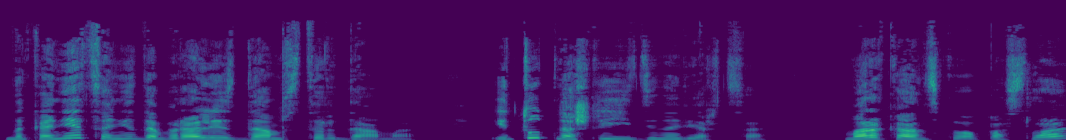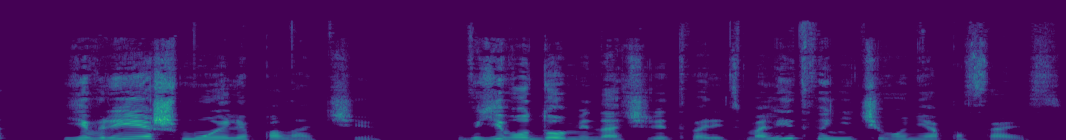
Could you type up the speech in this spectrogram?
Наконец они добрались до Амстердама, и тут нашли единоверца, марокканского посла, еврея Шмуэля Палаччи. В его доме начали творить молитвы, ничего не опасаясь.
